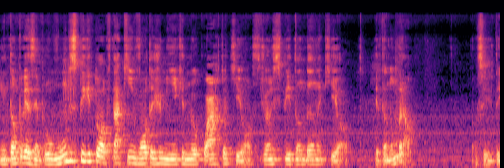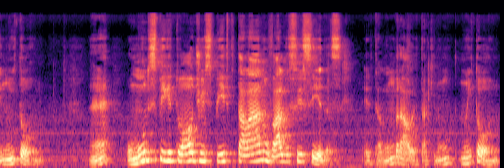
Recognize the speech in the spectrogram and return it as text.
Então, por exemplo, o mundo espiritual que está aqui em volta de mim, aqui no meu quarto, aqui, ó, se tiver um espírito andando aqui, ó, ele está no umbral. Ou seja, tem no entorno. Né? O mundo espiritual de um espírito que está lá no Vale dos Suicidas, ele está no umbral, ele está aqui no, no entorno.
